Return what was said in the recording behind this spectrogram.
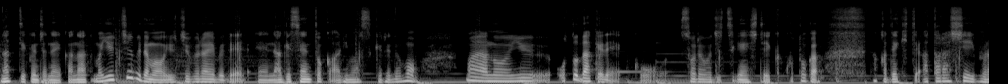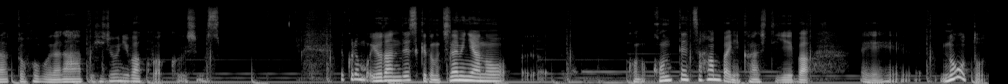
なっていくんじゃないかなと。まあ、YouTube でも YouTube ライブで、え投げ銭とかありますけれども、まあ、あの、いう音だけで、こう、それを実現していくことが、なんかできて、新しいプラットフォームだなと、非常にワクワクします。でこれも余談ですけども、ちなみに、あの、このコンテンツ販売に関して言えば、えー、ノート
